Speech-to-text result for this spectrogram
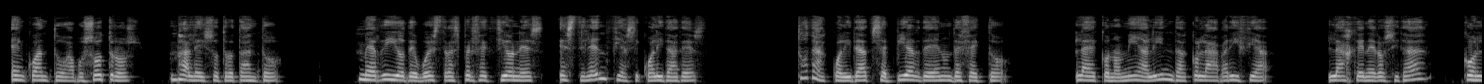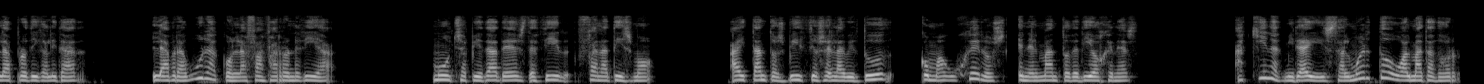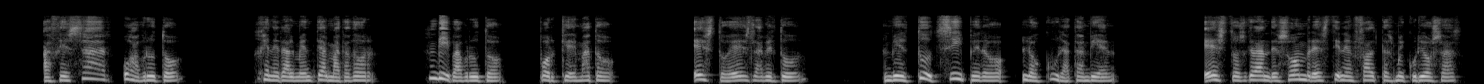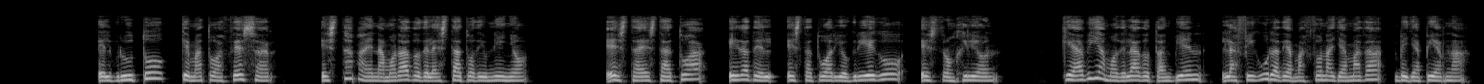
En cuanto a vosotros valéis otro tanto. Me río de vuestras perfecciones excelencias y cualidades. Toda cualidad se pierde en un defecto. La economía linda con la avaricia. La generosidad con la prodigalidad. La bravura con la fanfarronería mucha piedad es decir fanatismo. Hay tantos vicios en la virtud como agujeros en el manto de diógenes. A quién admirais al muerto ó al matador a césar ó á bruto generalmente al matador. Viva bruto porque mató. Esto es la virtud. Virtud sí pero locura tambien estos grandes hombres tienen faltas muy curiosas. El bruto que mató á césar estaba enamorado de la estatua de un niño. Esta estatua era del estatuario griego estrongilion que habia modelado tambien la figura de amazona llamada bella pierna.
